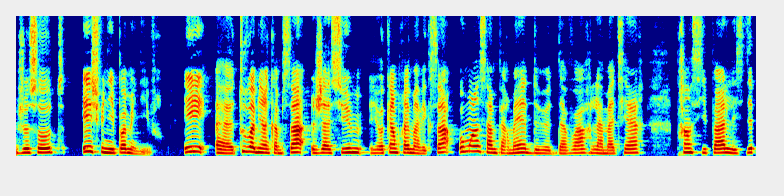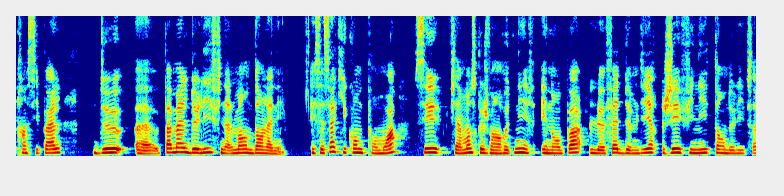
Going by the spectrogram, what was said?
je saute et je finis pas mes livres. Et euh, tout va bien comme ça, j'assume, il n'y a aucun problème avec ça. Au moins, ça me permet d'avoir la matière principale, les idées principales de euh, pas mal de livres finalement dans l'année. Et c'est ça qui compte pour moi, c'est finalement ce que je vais en retenir et non pas le fait de me dire j'ai fini tant de livres. Ça,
